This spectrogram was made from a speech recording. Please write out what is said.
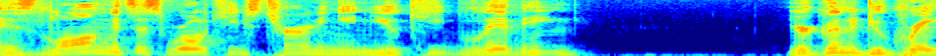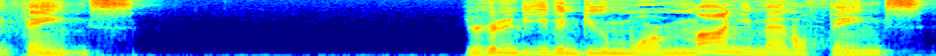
as long as this world keeps turning and you keep living, you're going to do great things. You're going to even do more monumental things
